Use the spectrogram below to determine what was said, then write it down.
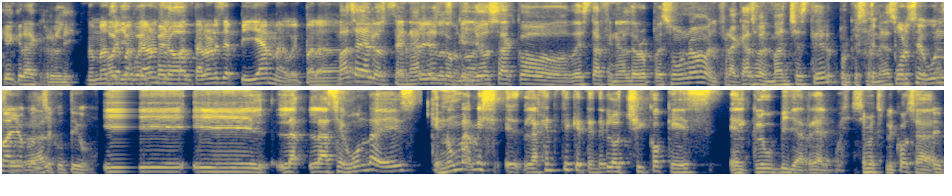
Qué crack, Ruli. Nomás le Oye, güey, faltaron sus pero pantalones de pijama, güey, para... más allá de los penales, los lo que yo saco de esta final de Europa es uno, el fracaso del Manchester, porque se me hace Por un segundo año real. consecutivo. Y, y- la, la segunda es que no mames, eh, la gente tiene que entender lo chico que es el club Villarreal, güey. ¿Se me explicó? O sea, Sí.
